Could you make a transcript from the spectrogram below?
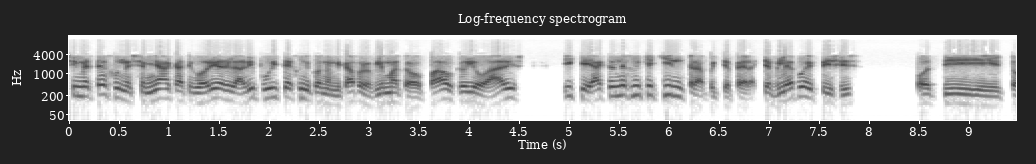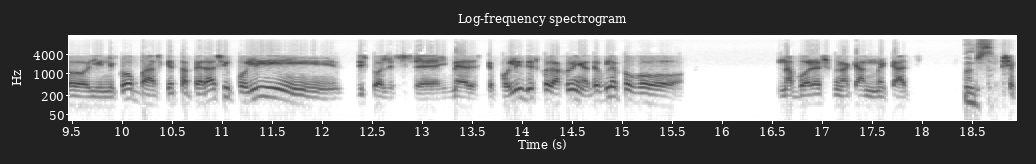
συμμετέχουν σε μια κατηγορία δηλαδή που είτε έχουν οικονομικά προβλήματα ο Πάο και ο Άρης ή και οι άκρη δεν έχουν και κίνητρα από εκεί και πέρα. Και βλέπω επίσης ότι το ελληνικό μπάσκετ θα περάσει πολύ δύσκολες ημέρες και πολύ δύσκολα χρόνια. Δεν βλέπω εγώ να μπορέσουμε να κάνουμε κάτι. Σε,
